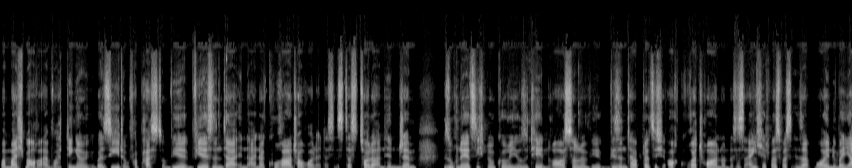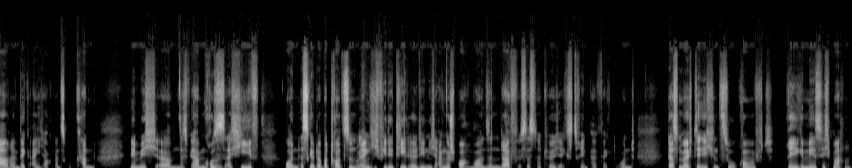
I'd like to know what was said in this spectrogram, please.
man manchmal auch einfach Dinge übersieht und verpasst. Und wir, wir sind da in einer Kuratorrolle. Das ist das Tolle an Hidden Gem. Wir suchen da jetzt nicht nur Kuriositäten raus, sondern wir, wir sind da plötzlich auch Kuratoren. Und das ist eigentlich etwas, was Insert Moin über Jahre hinweg eigentlich auch ganz gut kann. Nämlich, ähm, dass wir haben ein großes Archiv und es gibt aber trotzdem eigentlich viele Titel, die nicht angesprochen worden sind. Und dafür ist das natürlich extrem perfekt. Und das möchte ich in Zukunft regelmäßig machen.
